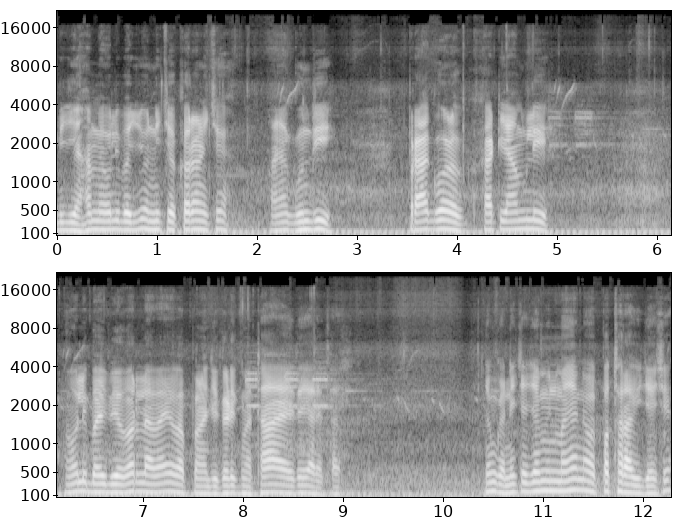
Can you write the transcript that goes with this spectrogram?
બીજી સામે ઓલી બાજુ નીચે કરણ છે. અહીંયા ગુંદી, પ્રાગવળ, ખાટી આંબલી. ઓલી બાજુ બે વરલા વાવ્યા પણ હજી ઘડીકમાં થાય, તૈયાર થાય. કેમ કે નીચે જમીનમાં છે ને પથ્થર આવી જાય છે.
